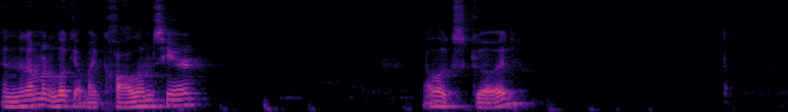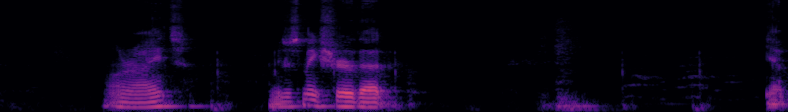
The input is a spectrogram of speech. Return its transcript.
And then I'm going to look at my columns here. That looks good. All right. Let me just make sure that, yep,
